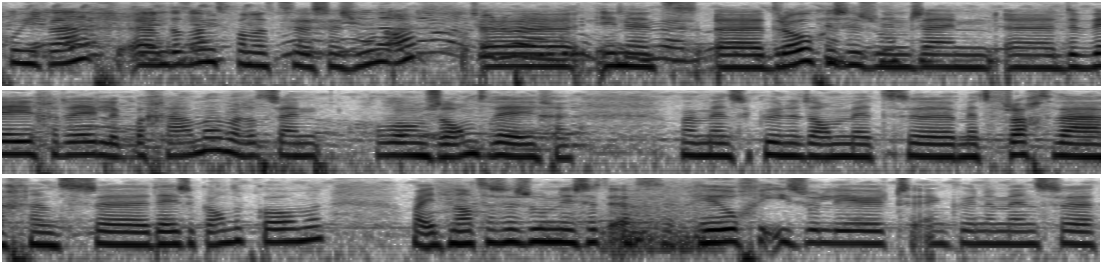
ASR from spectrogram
goede vraag. Ehm, dat hangt van het eh, seizoen af. Eh, in het uh, droge seizoen zijn de wegen redelijk begaanbaar, maar dat zijn gewoon zandwegen. Maar mensen kunnen dan met, met vrachtwagens deze kant op komen. Maar in het natte seizoen is het echt heel geïsoleerd en kunnen mensen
